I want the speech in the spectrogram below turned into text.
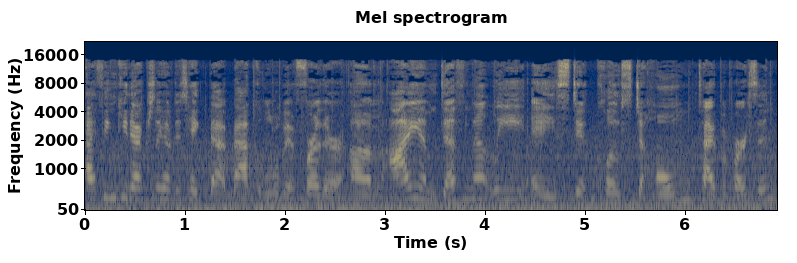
I think you'd actually have to take that back a little bit further. Um, I am definitely a stick close to home type of person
